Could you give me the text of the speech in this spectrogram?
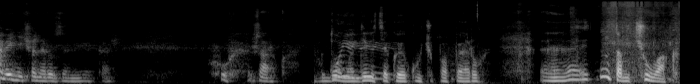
А він нічого не розуміє, каже. Фух, жарко. Вдома, дивіться, яку я кучу паперу. Е, ну там чувак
